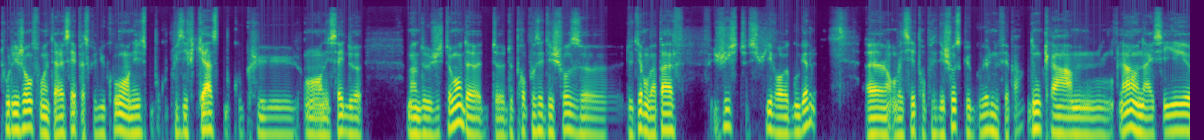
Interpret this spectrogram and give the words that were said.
tous les gens sont intéressés parce que du coup, on est beaucoup plus efficace, beaucoup plus, on essaye de ben, de justement de, proposer des choses, de dire on va pas juste suivre Google, on va essayer de proposer des choses que Google ne fait pas. Donc là, mmh, là on a essayé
